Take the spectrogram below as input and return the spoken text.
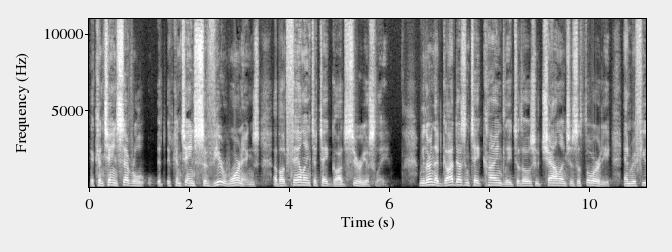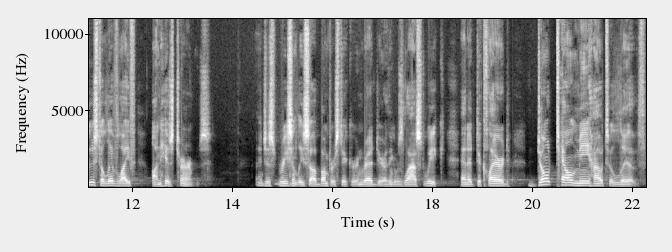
It contains several, it, it, contains severe warnings about failing to take God seriously. We learn that God doesn't take kindly to those who challenge his authority and refuse to live life on his terms. I just recently saw a bumper sticker in Red Deer, I think it was last week, and it declared, don't tell me how to live.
